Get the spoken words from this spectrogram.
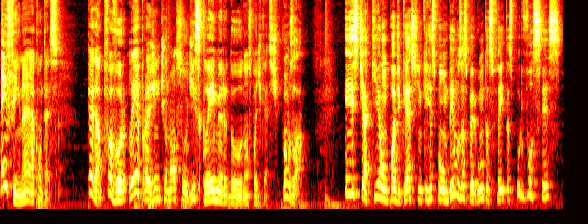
é, Enfim, né? Acontece. PH, por favor, leia pra gente o nosso disclaimer do nosso podcast. Vamos lá. Este aqui é um podcast em que respondemos as perguntas feitas por vocês,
